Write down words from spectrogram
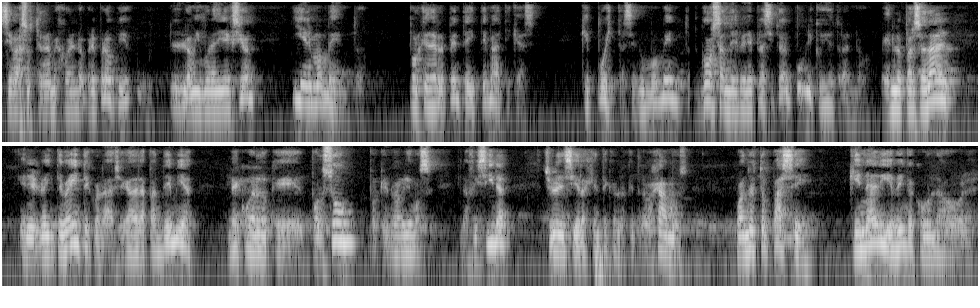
se va a sostener mejor el nombre propio, lo mismo la dirección y el momento, porque de repente hay temáticas que puestas en un momento gozan del beneplácito del público y otras no. En lo personal, en el 2020, con la llegada de la pandemia, me acuerdo que por Zoom, porque no abrimos la oficina, yo le decía a la gente con los que trabajamos, cuando esto pase, que nadie venga con una obra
